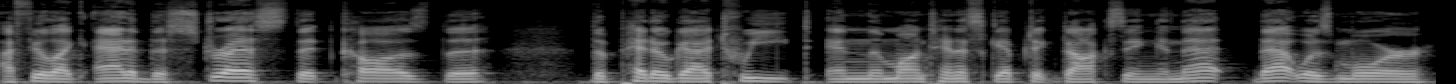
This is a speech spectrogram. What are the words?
I feel like added the stress that caused the the pedo guy tweet and the Montana skeptic doxing, and that that was more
